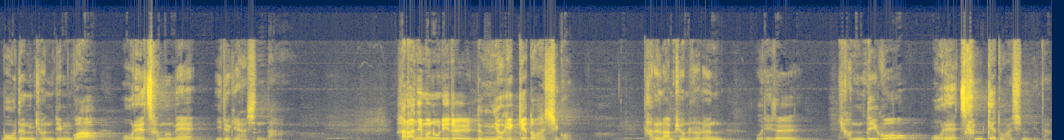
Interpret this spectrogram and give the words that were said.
모든 견딤과 오래 참음에 이르게 하신다. 하나님은 우리를 능력 있게도 하시고 다른 한편으로는 우리를 견디고 오래 참게도 하십니다.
